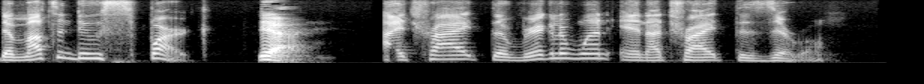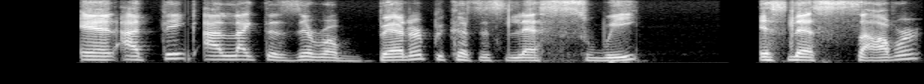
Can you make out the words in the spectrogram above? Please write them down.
the Mountain Dew Spark, Yeah. I tried the regular one and I tried the zero. And I think I like the zero better because it's less sweet, it's less sour.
